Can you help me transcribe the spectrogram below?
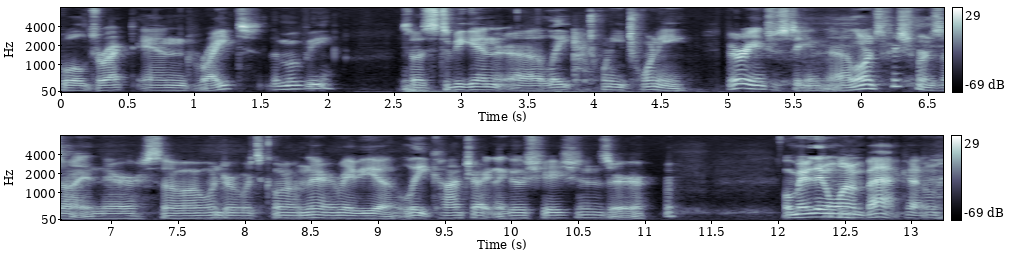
will direct and write the movie. So it's to begin uh, late 2020. Very interesting. Uh, Laurence Fishburne's not in there, so I wonder what's going on there. Maybe a late contract negotiations, or or maybe they don't want him back. I don't know.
